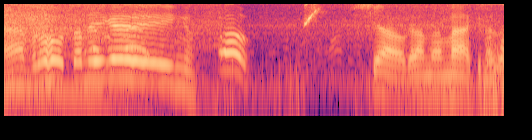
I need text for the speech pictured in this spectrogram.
Ah, bruto, amiguinho. Oh. Tchau, grande máquina do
